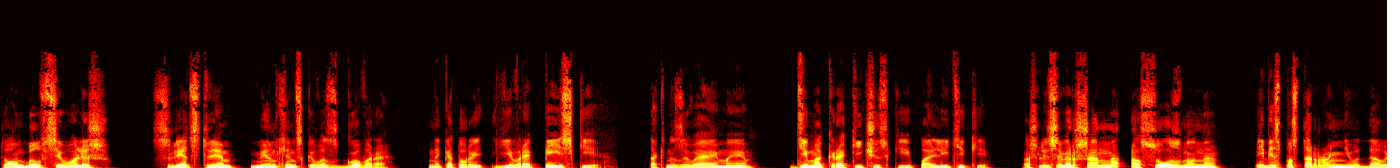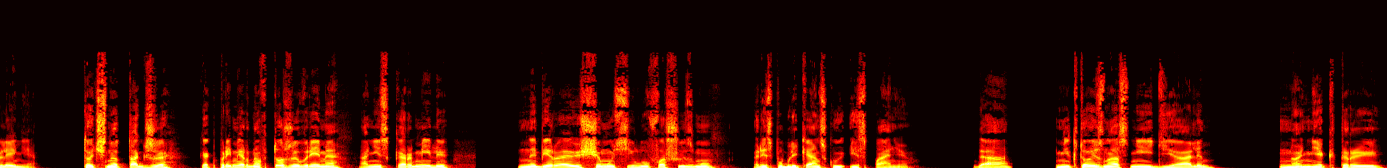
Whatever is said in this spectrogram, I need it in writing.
то он был всего лишь следствием Мюнхенского сговора, на который европейские, так называемые демократические политики пошли совершенно осознанно и без постороннего давления. Точно так же, как примерно в то же время они скормили набирающему силу фашизму республиканскую Испанию. Да, никто из нас не идеален, но некоторые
